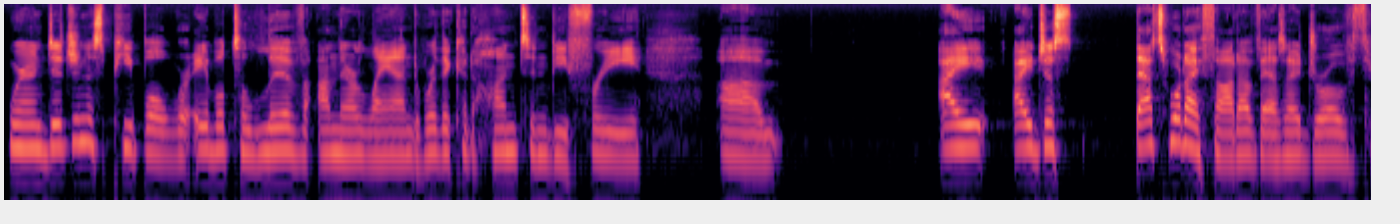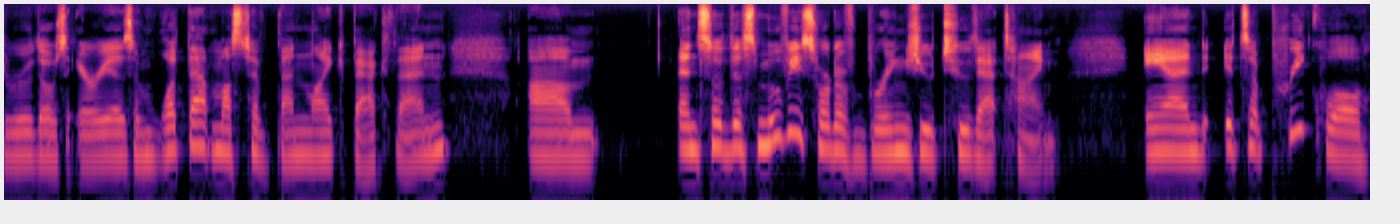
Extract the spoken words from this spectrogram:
where indigenous people were able to live on their land, where they could hunt and be free. Um, I I just that's what I thought of as I drove through those areas and what that must have been like back then. Um, and so this movie sort of brings you to that time. And it's a prequel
